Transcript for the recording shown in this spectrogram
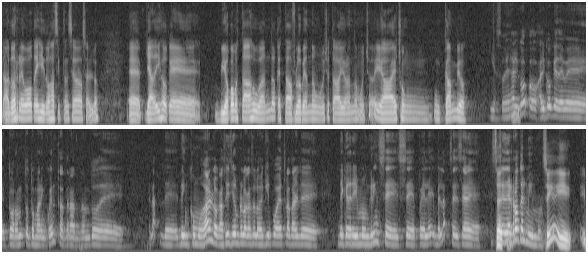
a dos rebotes y dos asistencias de hacerlo. Eh, ya dijo que vio cómo estaba jugando, que estaba flopeando mucho, estaba llorando mucho y ha hecho un, cambio. Y eso es algo, algo que debe Toronto tomar en cuenta, tratando de, de, de incomodarlo. Casi siempre lo que hacen los equipos es tratar de, de que Draymond Green se, se pelee, ¿verdad? Se, se, Se- se derrote el mismo. Sí, y, y-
